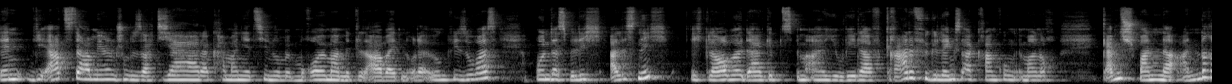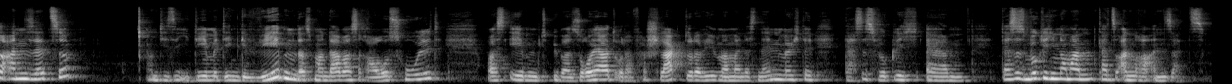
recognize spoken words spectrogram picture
Denn die Ärzte haben mir dann schon gesagt, ja, da kann man jetzt hier nur mit dem Rheumamittel arbeiten oder irgendwie sowas. Und das will ich alles nicht. Ich glaube, da gibt es im Ayurveda gerade für Gelenkserkrankungen immer noch ganz spannende andere Ansätze. Und diese Idee mit den Geweben, dass man da was rausholt, was eben übersäuert oder verschlackt oder wie immer man das nennen möchte, das ist wirklich, ähm, das ist wirklich nochmal ein ganz anderer Ansatz.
